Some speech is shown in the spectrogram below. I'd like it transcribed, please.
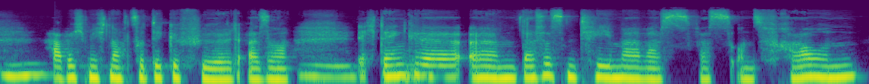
mhm. habe ich mich noch zu dick gefühlt. Also mhm. ich denke, ähm, das ist ein Thema, was, was uns Frauen,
